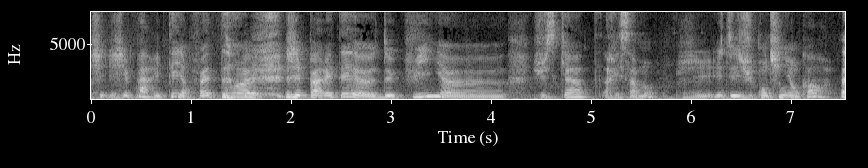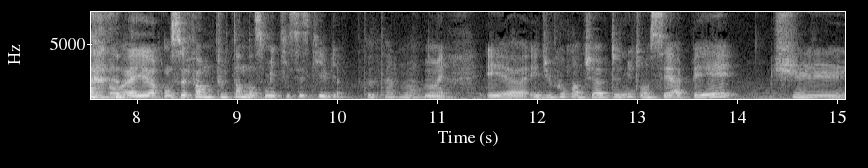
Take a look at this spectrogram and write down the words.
J'ai pas arrêté en fait. Ouais. j'ai pas arrêté euh, depuis euh, jusqu'à récemment. Et je continue encore. Ouais. D'ailleurs, on se forme tout le temps dans ce métier, c'est ce qui est bien. Totalement. Ouais. Et, et du coup, quand tu as obtenu ton CAP, tu,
